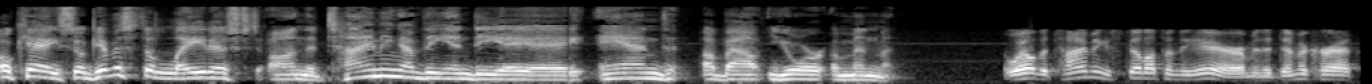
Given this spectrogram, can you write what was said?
Okay, so give us the latest on the timing of the NDAA and about your amendment. Well, the timing is still up in the air. I mean, the Democrats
